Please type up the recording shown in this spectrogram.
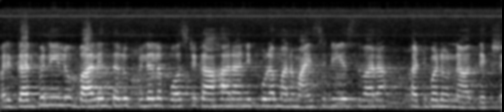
మరి గర్భిణీలు బాలింతలు పిల్లల పౌష్టికాహారానికి కూడా మనం ఐసిడిఎస్ ద్వారా కట్టుబడి ఉన్నాం అధ్యక్ష.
